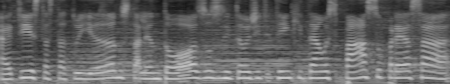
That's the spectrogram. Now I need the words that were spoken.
artistas tatuianos, talentosos, então a gente tem que dar um espaço para essa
